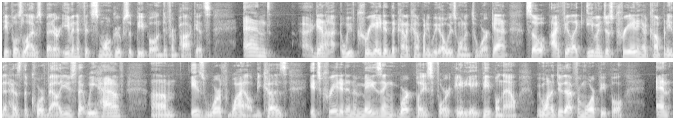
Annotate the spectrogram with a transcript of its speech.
people's lives better, even if it's small groups of people in different pockets. And again, I, we've created the kind of company we always wanted to work at. So I feel like even just creating a company that has the core values that we have um, is worthwhile because it's created an amazing workplace for 88 people now. We want to do that for more people. And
